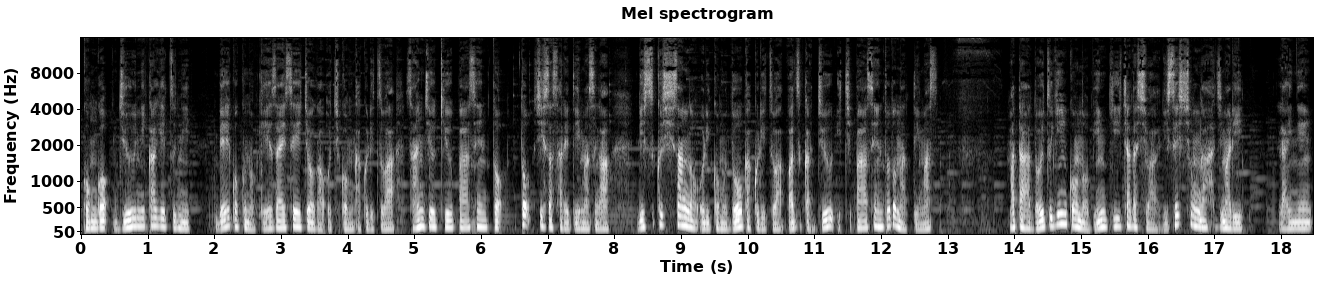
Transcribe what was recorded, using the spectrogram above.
今後12ヶ月に米国の経済成長が落ち込む確率は39%と示唆されていますが、リスク資産が織り込む同確率はわずか11%となっています。また、ドイツ銀行のビンキー・チャダ氏はリセッションが始まり、来年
